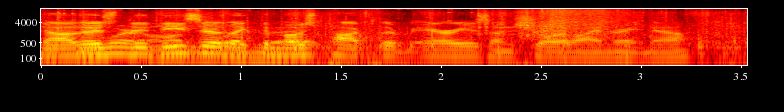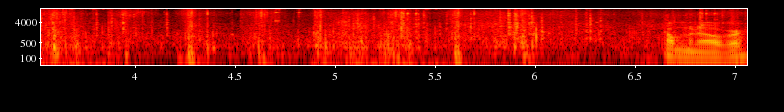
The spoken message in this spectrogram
no, there's the, these are like right? the most popular areas on Shoreline right now. Coming over.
